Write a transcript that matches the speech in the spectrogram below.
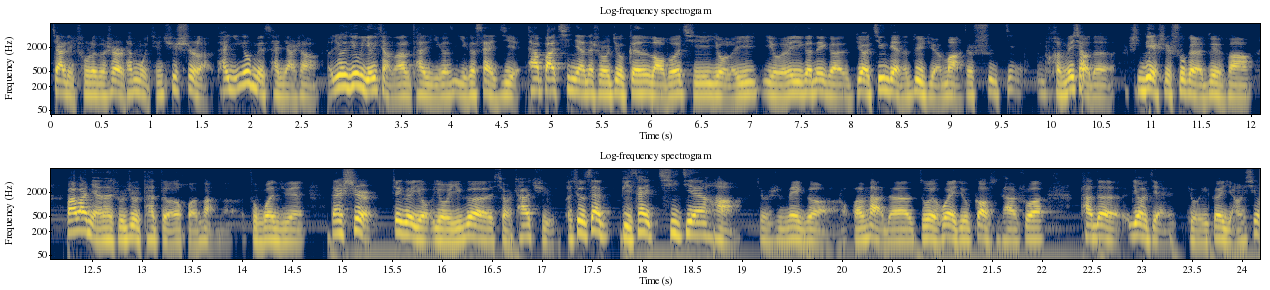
家里出了个事儿，他母亲去世了，他又没参加上，又又影响到了他一个一个赛季。他八七年的时候就跟老罗奇有了一有了一个那个比较经典的对决嘛，就输很微小的劣势输给了对方。八八年的时候就是他得了环法的总冠军，但是这个有有一个小插曲，就在比赛期间哈，就是那个环法的组委会就告诉他说。他的药检有一个阳性，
